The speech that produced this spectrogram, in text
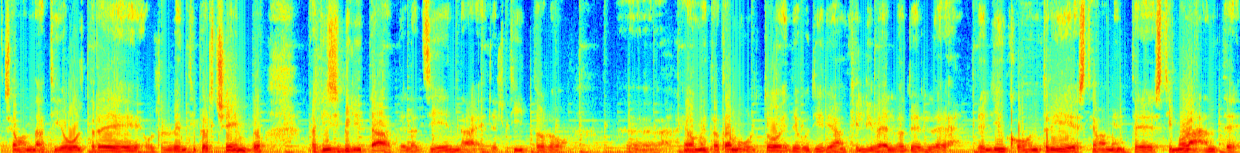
siamo andati oltre, oltre il 20%, la visibilità dell'azienda e del titolo eh, è aumentata molto e devo dire anche il livello del, degli incontri è estremamente stimolante,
